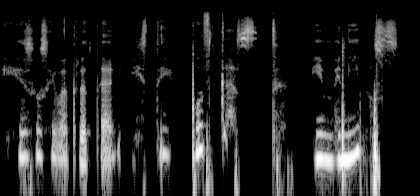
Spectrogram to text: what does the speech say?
de eso se va a tratar este podcast. Bienvenidos.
